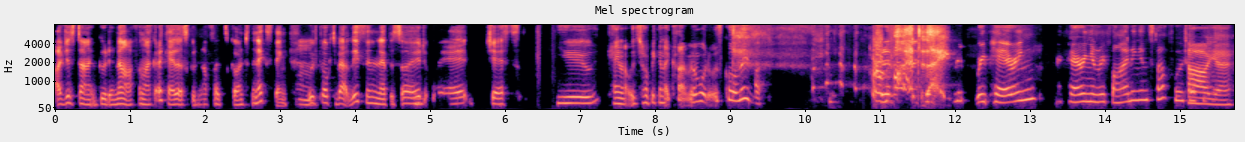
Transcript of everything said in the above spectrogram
I've just done it good enough. I'm like, okay, that's good enough. Let's go on to the next thing. Mm. We've talked about this in an episode mm. where Jess, you came up with a topic and I can't remember what it was called either. We're on fire today. Re- repairing, repairing and refining and stuff. We oh yeah,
